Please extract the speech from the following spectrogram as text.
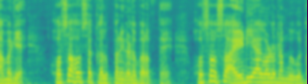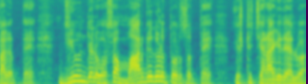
ನಮಗೆ ಹೊಸ ಹೊಸ ಕಲ್ಪನೆಗಳು ಬರುತ್ತೆ. ಹೊಸ ಹೊಸ ಐಡಿಯಾಗಳು ನಮಗೆ ಗೊತ್ತಾಗುತ್ತೆ. ಜೀವನದಲ್ಲಿ ಹೊಸ ಮಾರ್ಗಗಳು ತೋರಿಸುತ್ತೆ. ಎಷ್ಟು ಚೆನ್ನಾಗಿದೆ ಅಲ್ವಾ?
